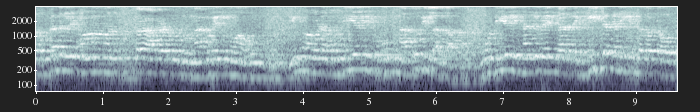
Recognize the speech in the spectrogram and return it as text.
ಮುಖದಲ್ಲಿ ಮುಖದಲ್ಲಿ ಮಾತ್ರ ಆಡುವುದು ನಗುವೆನ್ನುವ ಹೂ ಇನ್ನು ಅವಳ ಮುಡಿಯಲ್ಲಿ ಹೂ ನಗುವುದಿಲ್ಲಲ್ಲ. ಮುಡಿಯಲ್ಲಿ ನಗಬೇಕಾದ್ರೆ ಕೀಚಕನಿಗಿಂತ ದೊಡ್ಡ ಒಬ್ಬ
